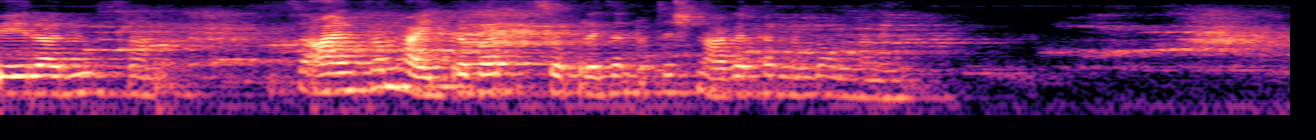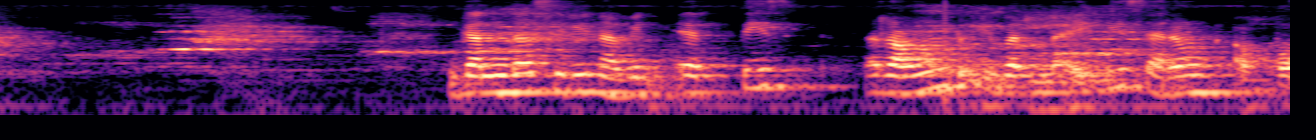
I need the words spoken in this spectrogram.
where are you from so I'm from Hyderabad. So present వచ్చేసి నాగర్ కర్నూలులో ఉన్నాను Ganga Siri Naveen. Eh, earth is round your life is around. అబ్బో.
